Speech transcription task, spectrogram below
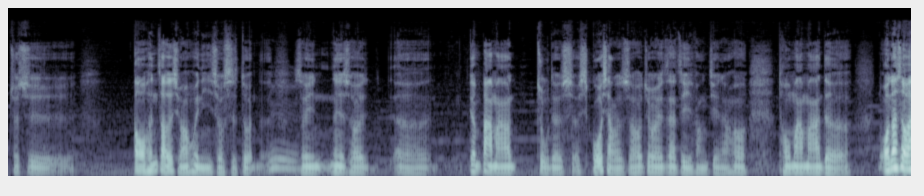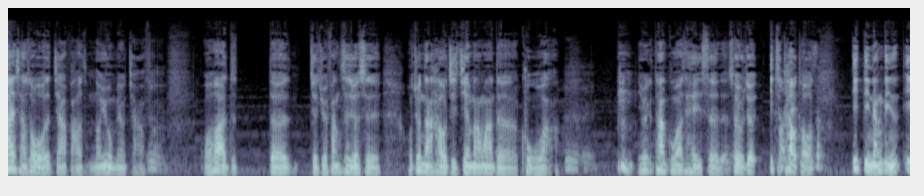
就是哦，我很早就喜欢惠尼休斯顿的，嗯，所以那时候。呃，跟爸妈住的时候，国小的时候就会在自己房间，然后偷妈妈的。我那时候还想说，我的假发要怎么弄，因为我没有假发。我后来的的解决方式就是，我就拿好几件妈妈的裤袜，嗯嗯，因为她的裤袜是黑色的，所以我就一直套头，一顶两顶，一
